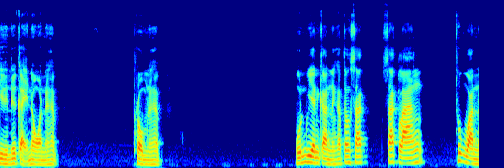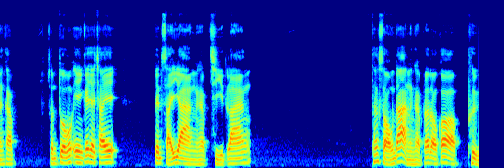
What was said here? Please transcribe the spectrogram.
ยืนหรือไก่นอนนะครับ พรมนะครับ หมุนเวียนกันนะครับ ต้องซักซักล้างทุกวันนะครับ ส่วนตัวผมเองก็จะใช้เป็นสายยางนะครับ ฉีดล้าง ทั้งสองด้านนะครับ แล้วเราก็ผึ่ง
